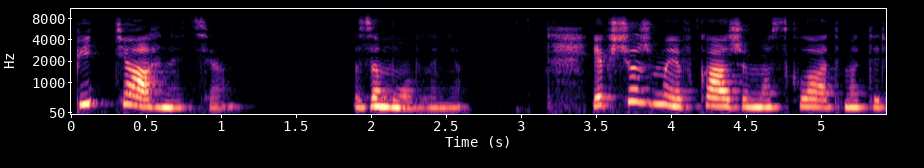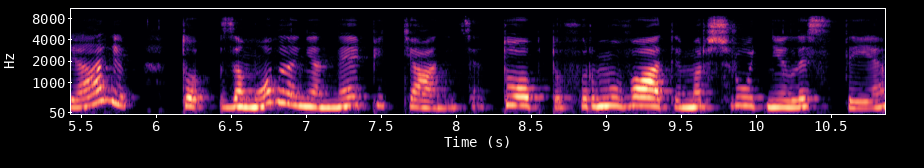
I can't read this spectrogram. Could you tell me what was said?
підтягнеться замовлення. Якщо ж ми вкажемо склад матеріалів, то замовлення не підтягнеться. Тобто формувати маршрутні листи,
